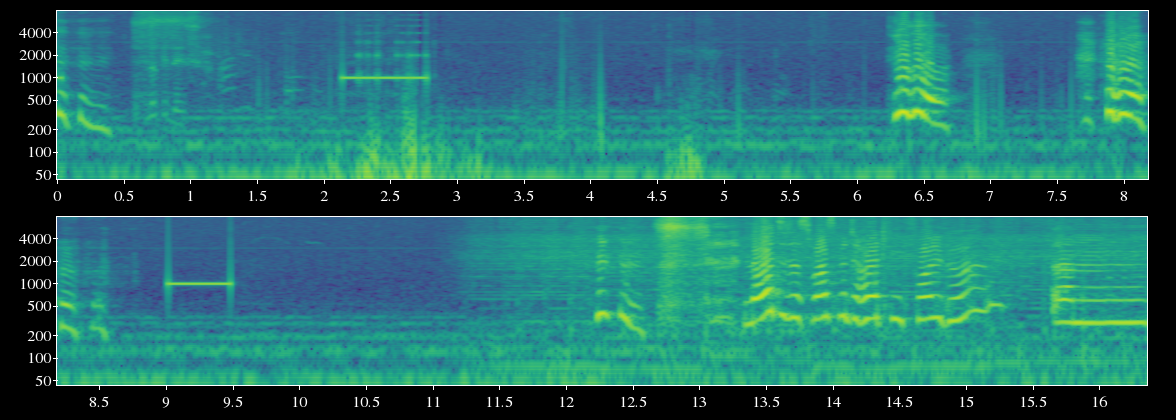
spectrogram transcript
Look at this. Leute, das war's mit der heutigen Folge. Ähm,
